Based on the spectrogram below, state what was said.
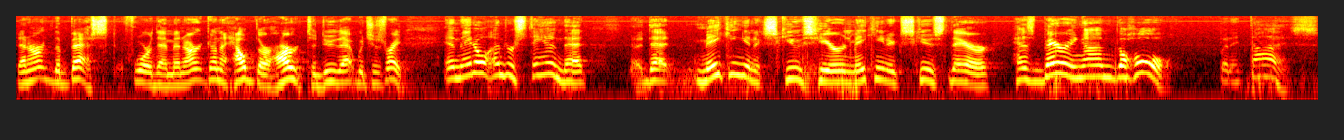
that aren't the best for them and aren't going to help their heart to do that which is right. And they don't understand that that making an excuse here and making an excuse there has bearing on the whole, but it does.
